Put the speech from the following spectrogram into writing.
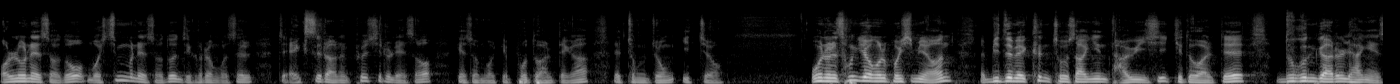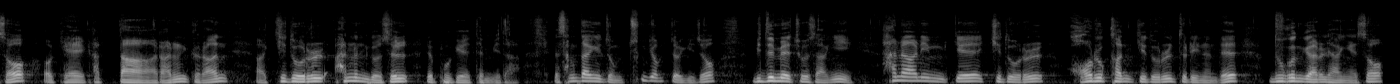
언론에서도 뭐 신문에서도 이제 그런 것을 이제 X라는 표시를 해서 계속 뭐 이렇게 보도할 때가 종종 있죠. 오늘 성경을 보시면 믿음의 큰 조상인 다윗이 기도할 때 누군가를 향해서 어, 개 같다라는 그러한 아, 기도를 하는 것을 보게 됩니다. 상당히 좀 충격적이죠. 믿음의 조상이 하나님께 기도를 거룩한 기도를 드리는데 누군가를 향해서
